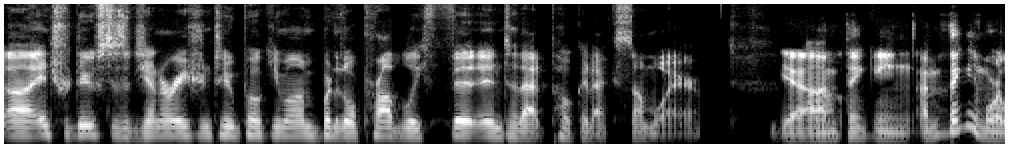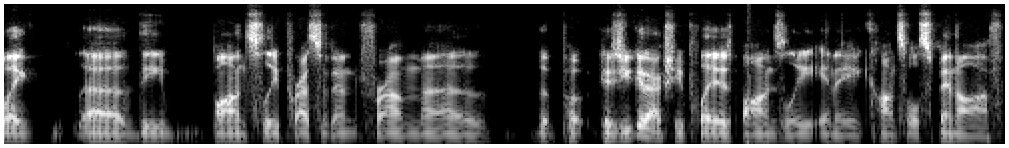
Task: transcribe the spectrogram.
uh, introduced as a generation 2 Pokemon, but it'll probably fit into that Pokédex somewhere. Yeah, I'm thinking I'm thinking more like uh, the Bonsly precedent from uh, the because you could actually play as Bonsly in a console spin-off,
